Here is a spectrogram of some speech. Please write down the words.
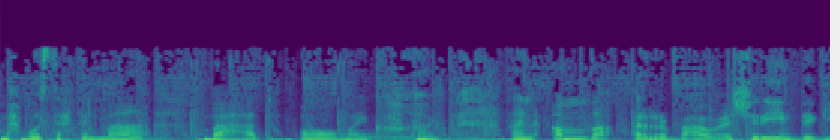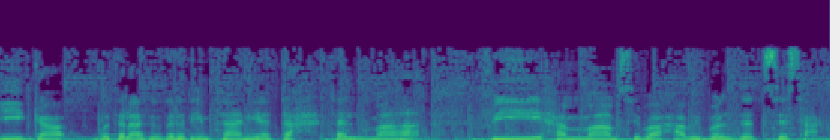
محبوس تحت الماء. بعد اوه ماي جاد أن أمضى 24 دقيقة و33 ثانية تحت الماء في حمام سباحة ببلدة سيساك.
